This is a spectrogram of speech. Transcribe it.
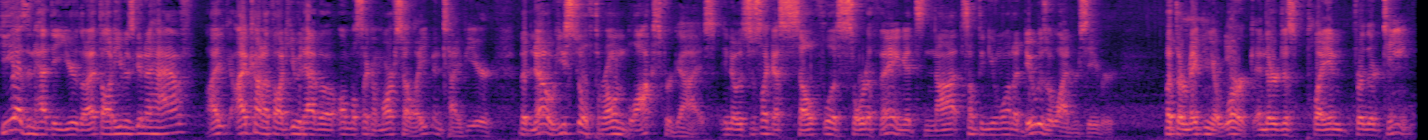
he hasn't had the year that I thought he was going to have. I, I kind of thought he would have a almost like a Marcel Ateman type year, but no, he's still throwing blocks for guys. You know, it's just like a selfless sort of thing. It's not something you want to do as a wide receiver, but they're making it work and they're just playing for their team.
